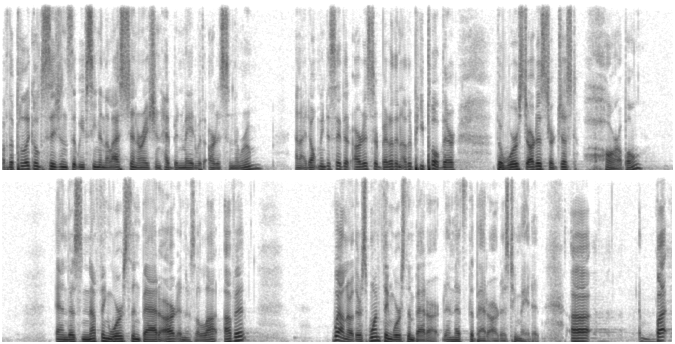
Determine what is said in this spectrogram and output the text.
of the political decisions that we've seen in the last generation had been made with artists in the room, and I don't mean to say that artists are better than other people, they're, the worst artists are just horrible, and there's nothing worse than bad art, and there's a lot of it. Well, no, there's one thing worse than bad art, and that's the bad artist who made it. Uh, but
